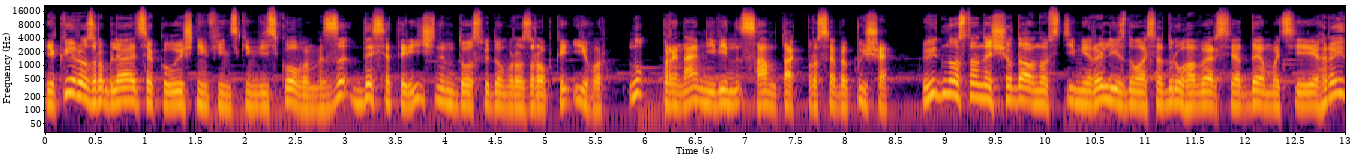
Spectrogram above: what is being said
який розробляється колишнім фінським військовим з 10-річним досвідом розробки ігор. Ну, принаймні він сам так про себе пише. Відносно нещодавно в стімі релізнулася друга версія демо цієї гри,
